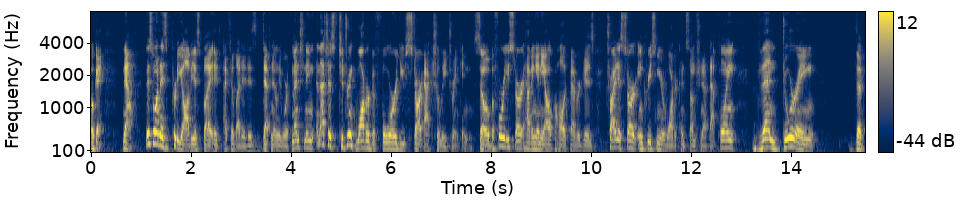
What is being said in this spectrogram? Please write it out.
Okay, now, this one is pretty obvious, but it, I feel that it is definitely worth mentioning, and that's just to drink water before you start actually drinking. So, before you start having any alcoholic beverages, try to start increasing your water consumption at that point. Then, during the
